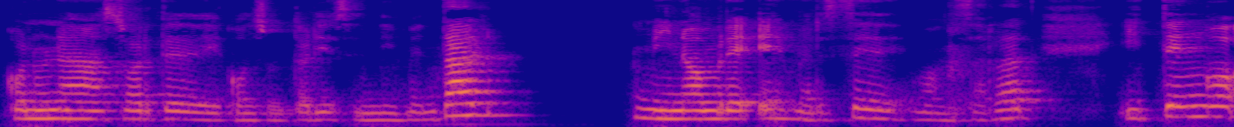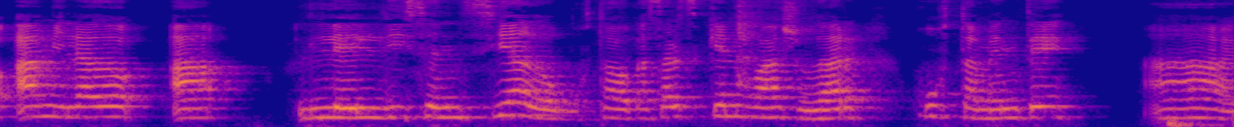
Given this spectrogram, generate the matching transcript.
con una suerte de consultorio sentimental. Mi nombre es Mercedes Montserrat y tengo a mi lado a el licenciado Gustavo Casals que nos va a ayudar justamente a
